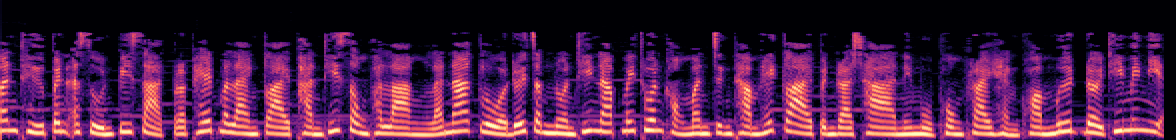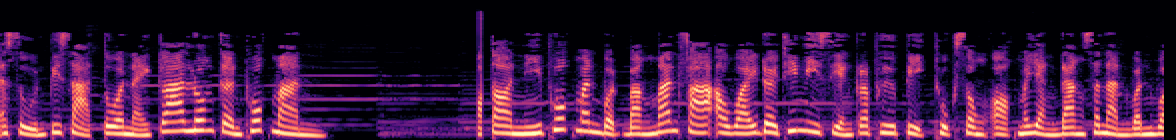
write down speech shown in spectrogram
มันถือเป็นอสูรปีศาจประเภทแมลงกลายพันธุ์ที่ทรงพลังและน่ากลัวด้วยจำนวนที่นับไม่ถ้วนของมันจึงทำให้กลายเป็นราชาในหมู่พงไพรแห่งความมืดโดยที่ไม่มีอสูรปีศาจตัวไหนกล้าล่วงเกินพวกมัน ตอนนี้พวกมันบดบังม่านฟ้าเอาไว้โดยที่มีเสียงกระพือปีกถูกส่งออกมาอย่างดังสนั่นวันไหว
